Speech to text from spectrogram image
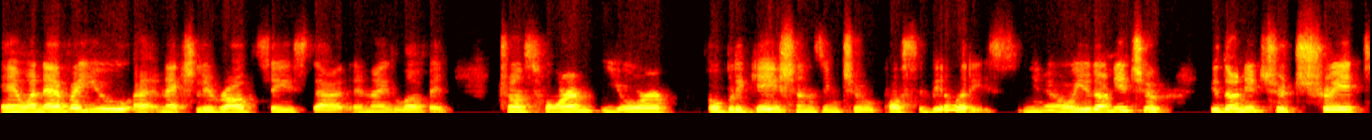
And whenever you, uh, and actually Rob says that, and I love it, transform your obligations into possibilities. You know, you don't need to, you don't need to treat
